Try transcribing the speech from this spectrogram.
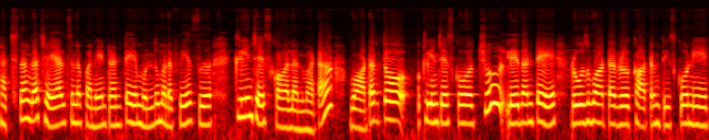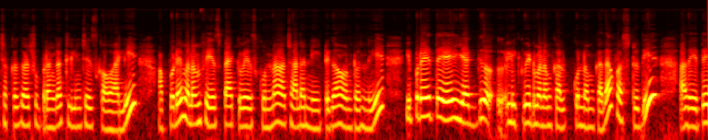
ఖచ్చితంగా చేయాల్సిన పని ఏంటంటే ముందు మన ఫేస్ క్లీన్ చేసుకోవాలన్నమాట. వాటర్తో క్లీన్ చేసుకోవచ్చు. లేదంటే రోజ్ వాటర్ కాటన్ తీసుకొని చక్కగా శుభ్రంగా క్లీన్ చేసుకోవాలి. అప్పుడే మనం ఫేస్ ప్యాక్ వేసుకున్న చాలా నీట్గా ఉంటుంది. ఇప్పుడైతే ఎగ్ లిక్విడ్ మనం కలుపుకున్నాం కదా ఫస్ట్ది. అదైతే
